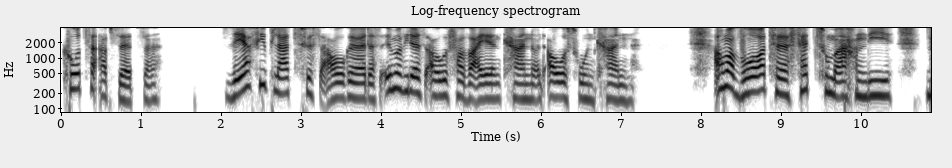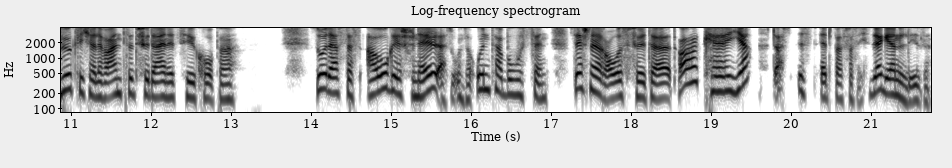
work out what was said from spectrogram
kurze Absätze, sehr viel Platz fürs Auge, dass immer wieder das Auge verweilen kann und ausruhen kann. Auch mal Worte fett zu machen, die wirklich relevant sind für deine Zielgruppe so dass das Auge schnell, also unser Unterbewusstsein, sehr schnell rausfiltert. Okay, ja, das ist etwas, was ich sehr gerne lese.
